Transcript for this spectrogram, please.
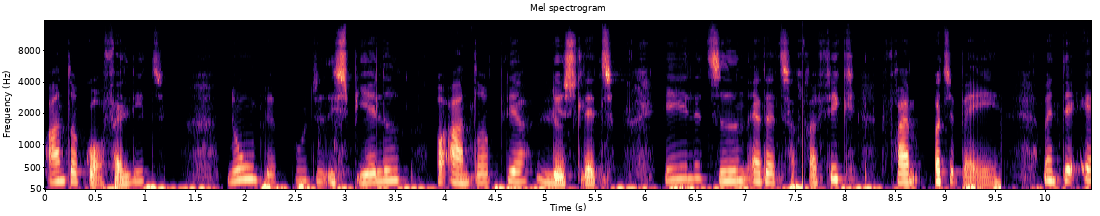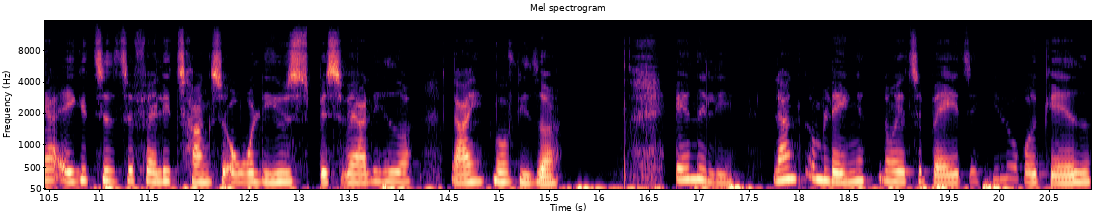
andre går falit, nogle bliver puttet i spjældet, og andre bliver løsladt. Hele tiden er der trafik frem og tilbage. Men det er ikke tid til at falde i trance over livets besværligheder. Jeg må videre. Endelig, langt om længe, når jeg tilbage til Hillerødgade,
